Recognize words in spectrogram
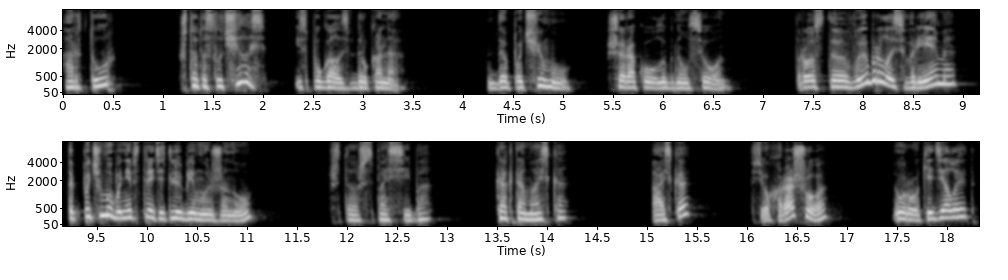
«Артур, что-то случилось?» — испугалась вдруг она. «Да почему?» — широко улыбнулся он. «Просто выбралось время, так почему бы не встретить любимую жену?» «Что ж, спасибо. Как там Аська?» «Аська? Все хорошо. Уроки делает.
